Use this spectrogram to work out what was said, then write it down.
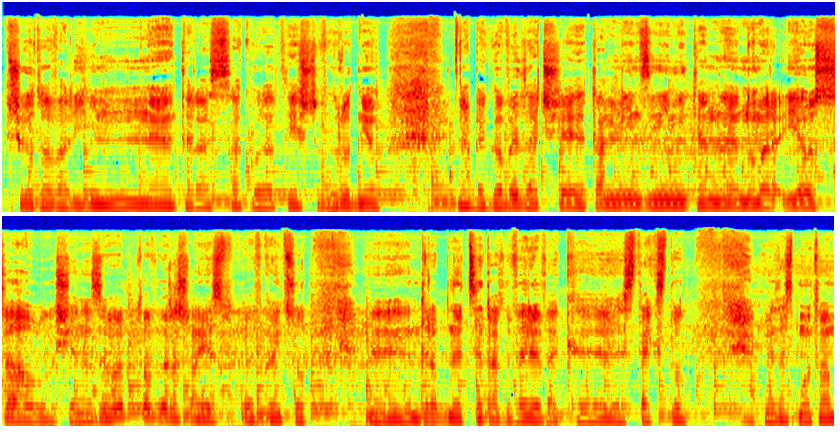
przygotowali mm, teraz akurat jeszcze w grudniu, aby go wydać. Tam między innymi ten numer Your Soul się nazywa. To zresztą jest w końcu drobny cytat, wyrywek z tekstu ze Smutną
